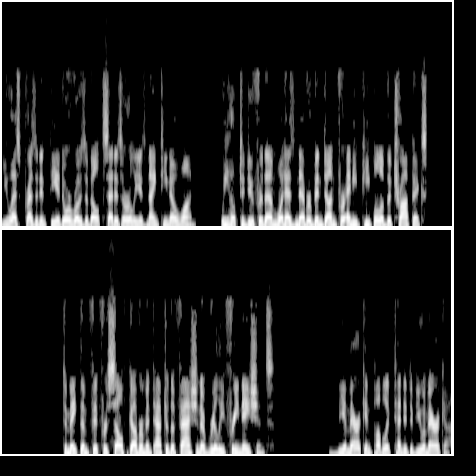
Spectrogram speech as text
U.S. President Theodore Roosevelt said as early as 1901, We hope to do for them what has never been done for any people of the tropics, to make them fit for self-government after the fashion of really free nations. The American public tended to view America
